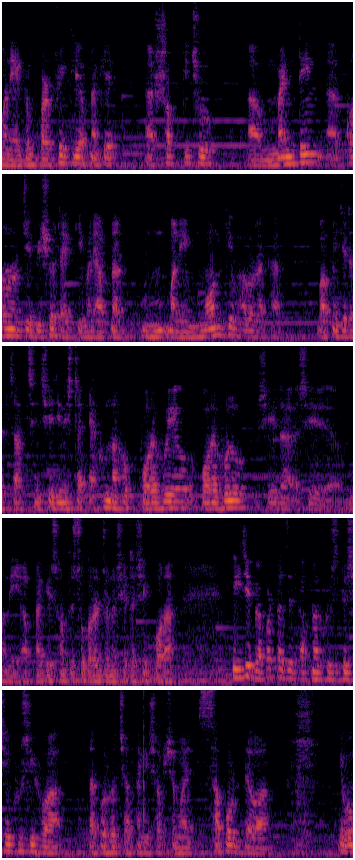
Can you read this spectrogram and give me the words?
মানে একদম পারফেক্টলি আপনাকে সব কিছু মেনটেন করানোর যে বিষয়টা আর কি মানে আপনার মানে মনকে ভালো রাখা বা আপনি যেটা চাচ্ছেন সেই জিনিসটা এখন না হোক পরে হয়েও, পরে হলেও সেটা সে মানে আপনাকে সন্তুষ্ট করার জন্য সেটা সে করা। এই যে ব্যাপারটা যে আপনার খুশিতে সে খুশি হওয়া তারপর হচ্ছে আপনাকে সবসময় সাপোর্ট দেওয়া এবং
